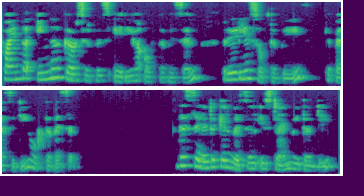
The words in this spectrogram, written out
find the inner curved surface area of the vessel, radius of the base, capacity of the vessel. This cylindrical vessel is 10 meter deep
